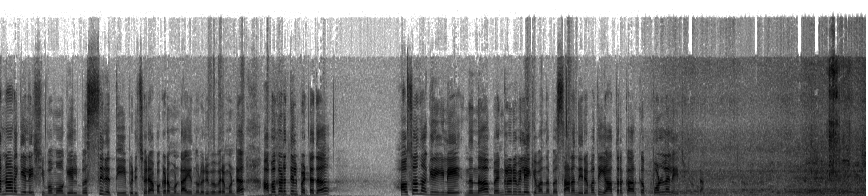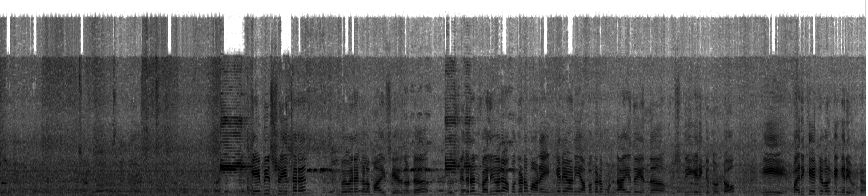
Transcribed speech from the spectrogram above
കർണാടകയിലെ ശിവമോഗയിൽ ബസ്സിന് തീ പിടിച്ചൊരു അപകടമുണ്ടായി എന്നുള്ളൊരു വിവരമുണ്ട്. അപകടത്തിൽപ്പെട്ടത് ഹൗസനഗരിയിലെ നിന്ന് ബംഗളൂരുവിലേക്ക് വന്ന ബസ്സാണ്. നിരവധി യാത്രക്കാർക്ക് പൊള്ളലേറ്റിട്ടുണ്ട്. കെ ബി ശ്രീധരൻ വിവരങ്ങളുമായി ചേരുന്നുണ്ട്. ശ്രീധരൻ വലിയൊരു അപകടമാണ്. എങ്ങനെയാണ് ഈ അപകടം ഉണ്ടായത് എന്ന് വിശദീകരിക്കുന്നുണ്ടോ? ഈ പരിക്കേറ്റവർക്ക് എങ്ങനെയുണ്ട്?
